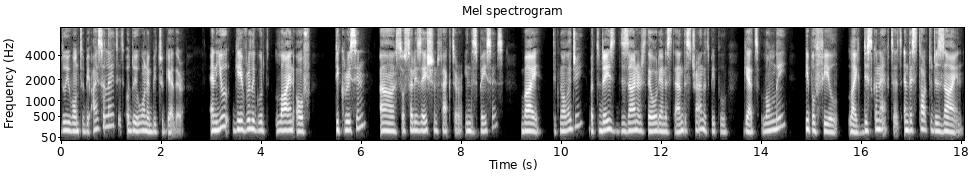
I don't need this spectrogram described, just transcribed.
Do you want to be isolated or do you want to be together? And you gave really good line of decreasing uh, socialization factor in the spaces by technology. But today's designers, they already understand this trend that people get lonely, people feel like disconnected, and they start to design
